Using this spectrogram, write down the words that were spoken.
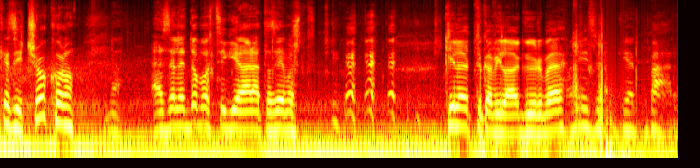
Kezit csokkolom. Na, Ezzel egy doboz cigi árát azért most kilőttük a világűrbe. A nézőinkért bármit.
